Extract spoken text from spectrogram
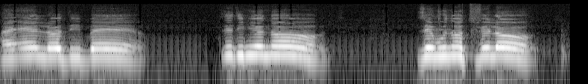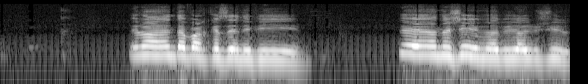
האל לא דיבר, זה דמיונות, זה אמונות טפלות. זה לא, אין דבר כזה נביאים. זה אנשים בשביל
